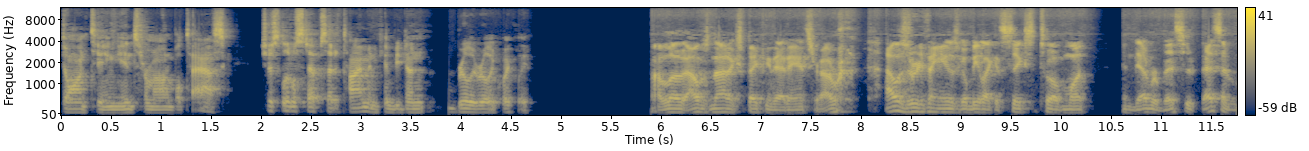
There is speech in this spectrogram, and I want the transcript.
daunting, insurmountable task. Just little steps at a time, and can be done really, really quickly. I love it. I was not expecting that answer. I, I was really thinking it was going to be like a six to 12 month endeavor, but that's, a, that's a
